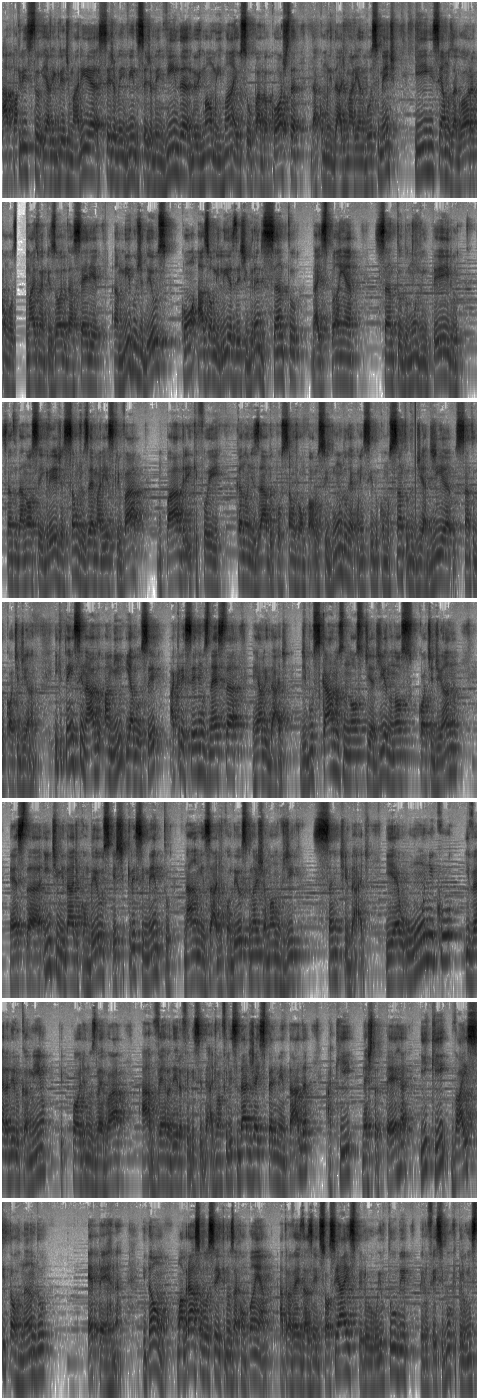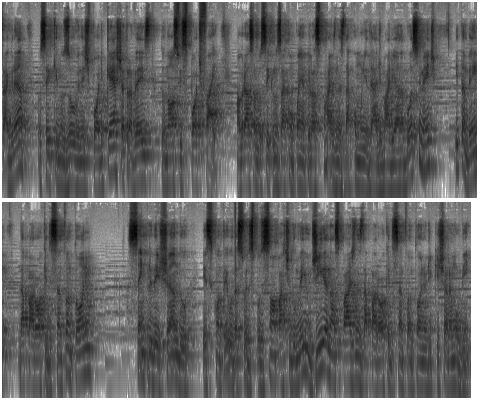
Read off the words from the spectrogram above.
A paz Cristo e a alegria de Maria, seja bem-vindo, seja bem-vinda, meu irmão, minha irmã. Eu sou o Pablo Costa, da comunidade Mariana Boa Semente, e iniciamos agora com você mais um episódio da série Amigos de Deus, com as homilias deste grande santo da Espanha, santo do mundo inteiro, santo da nossa igreja, São José Maria Escrivá, um padre que foi canonizado por São João Paulo II, reconhecido como santo do dia a dia, o santo do cotidiano, e que tem ensinado a mim e a você a crescermos nesta realidade, de buscarmos no nosso dia a dia, no nosso cotidiano, esta intimidade com Deus, este crescimento na amizade com Deus que nós chamamos de santidade. E é o único e verdadeiro caminho que pode nos levar a verdadeira felicidade. Uma felicidade já experimentada aqui nesta terra e que vai se tornando eterna. Então, um abraço a você que nos acompanha através das redes sociais, pelo YouTube, pelo Facebook, pelo Instagram, você que nos ouve neste podcast através do nosso Spotify. Um abraço a você que nos acompanha pelas páginas da comunidade Mariana Boa Semente e também da paróquia de Santo Antônio, sempre deixando esse conteúdo à sua disposição a partir do meio-dia nas páginas da Paróquia de Santo Antônio de Quixaramubim.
